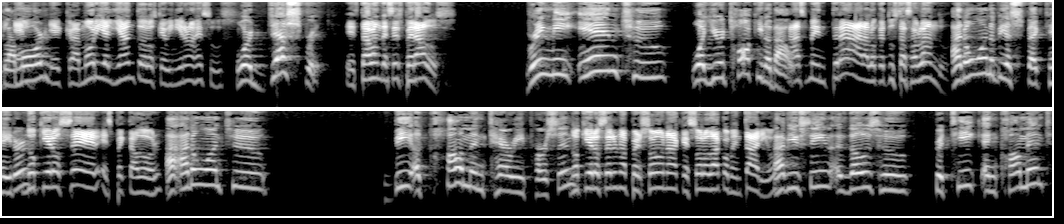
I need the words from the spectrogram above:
Clamor. el, el clamor y el llanto de los que vinieron a Jesús were desperate. estaban desesperados. Bring me into what you're talking about. Hazme entrar a lo que tú estás hablando. I don't want to be a spectator. No quiero ser espectador. I, I don't want to be a commentary person. No quiero ser una persona que solo da comentarios. Have you seen those who critique and comment?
